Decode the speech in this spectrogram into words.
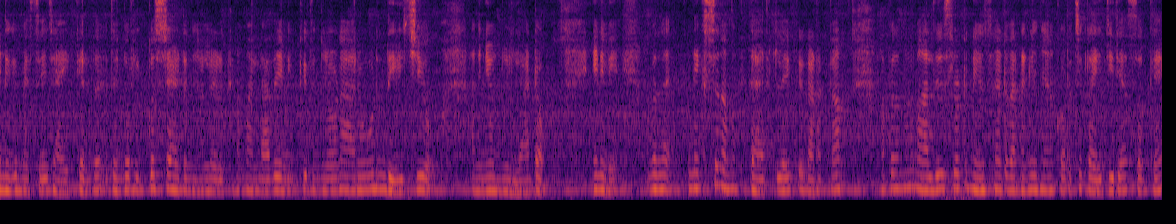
എനിക്ക് മെസ്സേജ് അയക്കരുത്. ഇതിന്റെ റിക്വസ്റ്റ് ആയിട്ട് നിങ്ങൾ എടുക്കണം. അല്ലാതെ എനിക്ക് നിങ്ങളോട് ആരോടും ദേഷ്യമോ അങ്ങനെയൊന്നും ഇല്ല കേട്ടോ എനിവേ അപ്പോൾ നെക്സ്റ്റ് നമുക്ക് കാര്യത്തിലേക്ക് കടക്കാം. അപ്പോൾ നമ്മൾ മാലദ്വീപ്സിലോട്ട് ആയിട്ട് വരണമെങ്കിൽ ഞാൻ കുറച്ച് ക്രൈറ്റീരിയാസൊക്കെ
